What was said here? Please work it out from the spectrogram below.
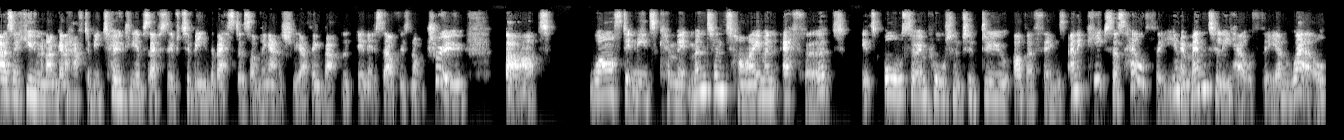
as a human i'm going to have to be totally obsessive to be the best at something actually i think that in itself is not true but whilst it needs commitment and time and effort it's also important to do other things. And it keeps us healthy you know mentally healthy and well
